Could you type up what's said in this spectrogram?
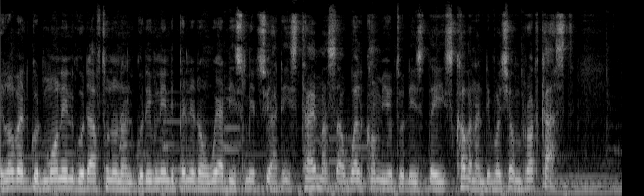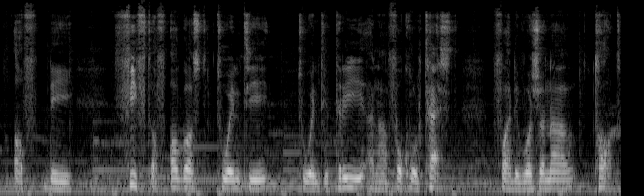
Beloved, good morning, good afternoon, and good evening, depending on where this meets you at this time. As I welcome you to this day's Covenant Devotion broadcast of the 5th of August 2023, and our focal test for devotional thought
